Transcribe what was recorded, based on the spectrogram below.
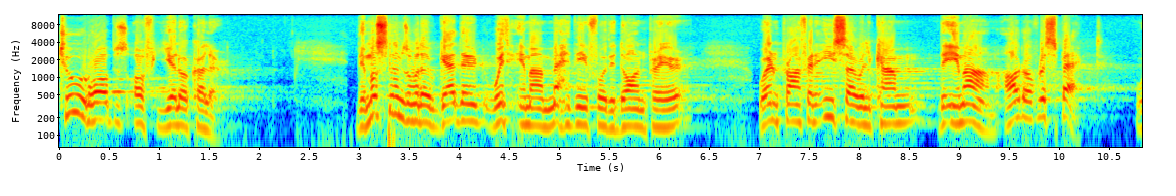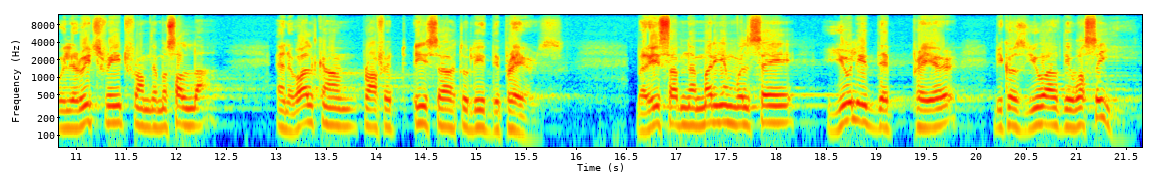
two robes of yellow color. The Muslims will have gathered with Imam Mahdi for the dawn prayer. When Prophet Isa will come, the Imam, out of respect, will retreat from the Musalla and welcome Prophet Isa to lead the prayers. But Isa ibn Maryam will say, You lead the prayer because you are the wasi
